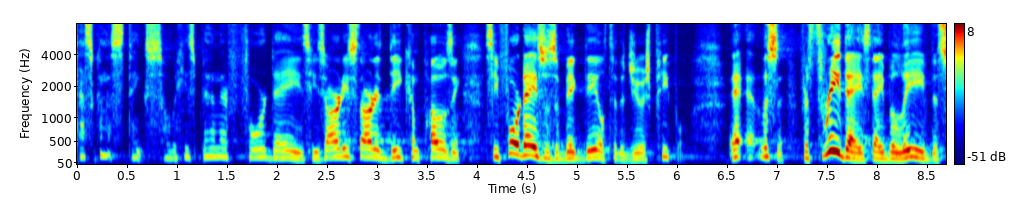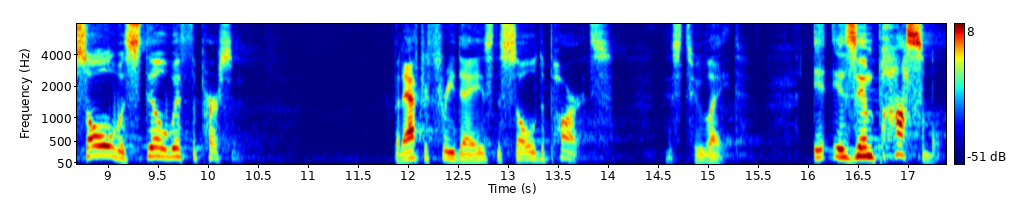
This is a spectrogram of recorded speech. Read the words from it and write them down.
That's going to stink so. He's been in there four days. He's already started decomposing. See, four days was a big deal to the Jewish people. Eh, eh, listen, for three days they believed the soul was still with the person. But after three days, the soul departs. It's too late. It is impossible.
